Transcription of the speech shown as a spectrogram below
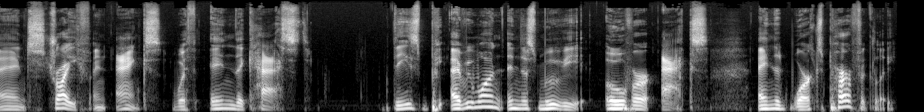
and strife and angst within the cast. These everyone in this movie overacts, and it works perfectly.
